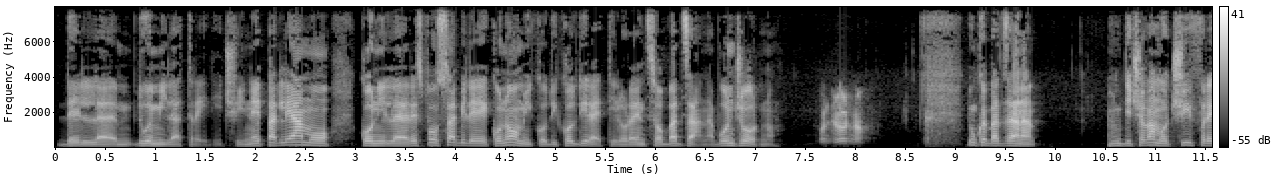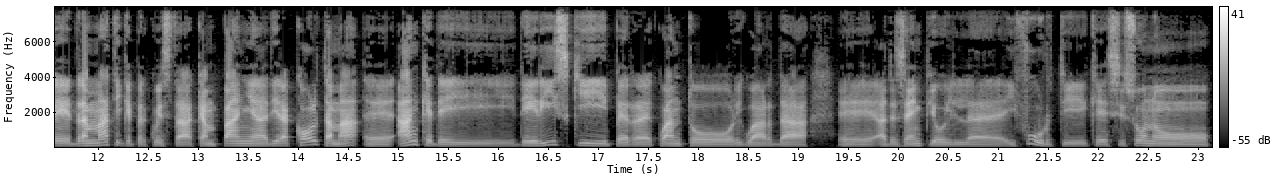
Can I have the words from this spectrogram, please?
del 2013. Ehm, ne parliamo con il responsabile economico di Coldiretti, Lorenzo Bazzana. Buongiorno. Buongiorno. Dunque Bazzana, Dicevamo cifre drammatiche per questa campagna di raccolta, ma eh, anche dei, dei, rischi per quanto riguarda eh, ad esempio il, i furti che si sono,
